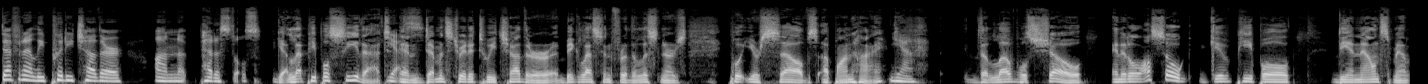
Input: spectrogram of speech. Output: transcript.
definitely put each other on pedestals. Yeah, let people see that Yes. and demonstrate it to each other. A big lesson for the listeners. Put yourselves up on high. Yeah. The love will show and it'll also give people the announcement.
